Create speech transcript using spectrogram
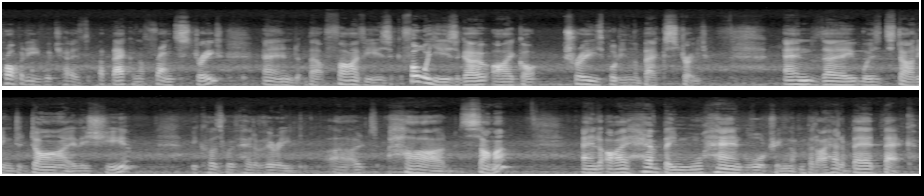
property which has a back and a front street, and about five years, four years ago, I got trees put in the back street, and they were starting to die this year because we've had a very uh, hard summer and I have been hand watering them, but I had a bad back.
